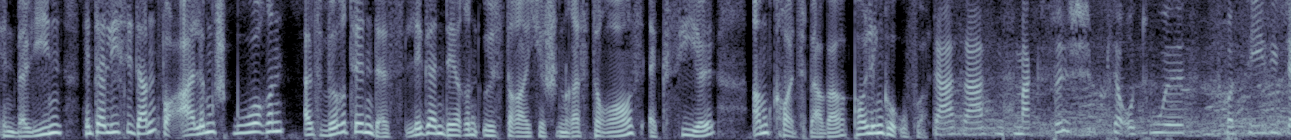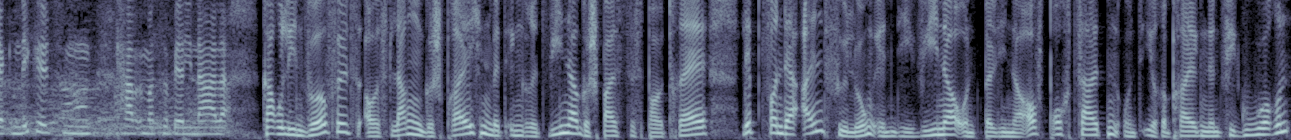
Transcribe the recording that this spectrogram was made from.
In Berlin hinterließ sie dann vor allem Spuren als Wirtin des legendären österreichischen Restaurants Exil am Kreuzberger Paulinke-Ufer. Da saßen Max Frisch, Peter O'Toole, Scorsese, Jack Nicholson, kam immer zur Berlinale. Caroline Würfels aus langen Gesprächen mit Ingrid Wiener gespeistes Porträt lebt von der Einfühlung in die Wiener und Berliner Aufbruchzeiten und ihre prägenden Figuren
